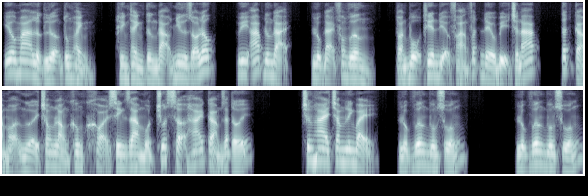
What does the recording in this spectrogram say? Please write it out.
Yêu ma lực lượng tung hành, hình thành từng đạo như gió lốc, uy áp đương đại, lục đại phong vương, toàn bộ thiên địa phảng phất đều bị chấn áp, tất cả mọi người trong lòng không khỏi sinh ra một chút sợ hãi cảm giác tới. Chương hai trăm linh bảy, lục vương buông xuống lục vương buông xuống.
